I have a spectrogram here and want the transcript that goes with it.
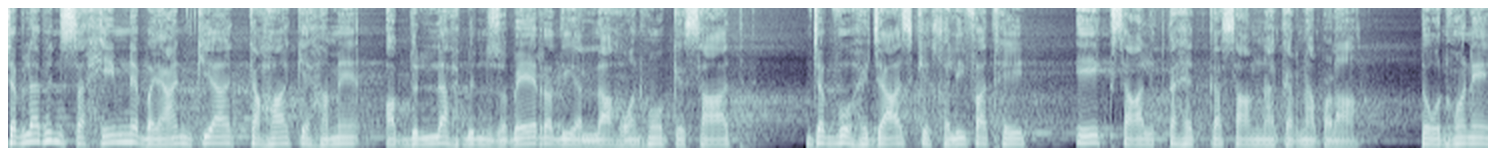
جبلہ بن سحیم نے بیان کیا، کہا کہ ہمیں عبداللہ بن زبیر رضی اللہ عنہ کے ساتھ جب وہ حجاز کے خلیفہ تھے، ایک سال قحط کا سامنا کرنا پڑا۔ تو انہوں نے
